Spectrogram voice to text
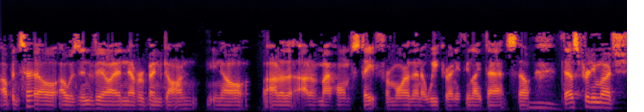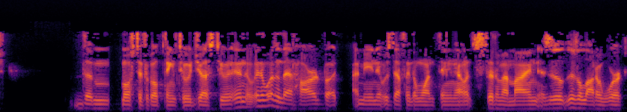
up until I was in Veil, I had never been gone, you know, out of the, out of my home state for more than a week or anything like that. So hmm. that's pretty much the most difficult thing to adjust to. And it wasn't that hard, but I mean, it was definitely the one thing that stood in my mind is there's a lot of work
